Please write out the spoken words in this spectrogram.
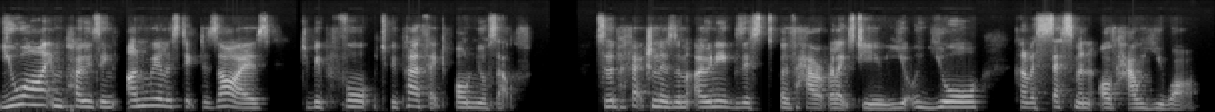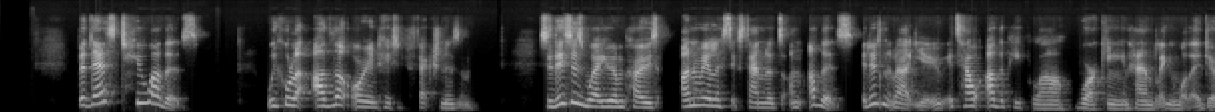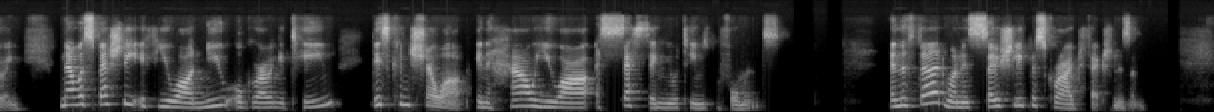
you are imposing unrealistic desires to be perform- to be perfect on yourself. So the perfectionism only exists of how it relates to you, your, your kind of assessment of how you are. But there's two others. We call it other orientated perfectionism. So this is where you impose unrealistic standards on others. It isn't about you, it's how other people are working and handling and what they're doing. Now, especially if you are new or growing a team, this can show up in how you are assessing your team's performance. And the third one is socially prescribed perfectionism.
